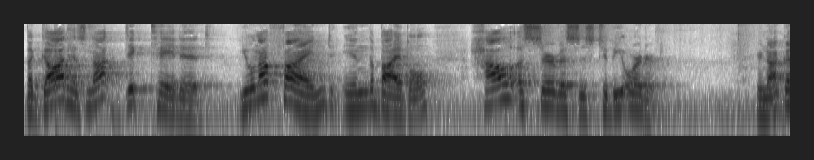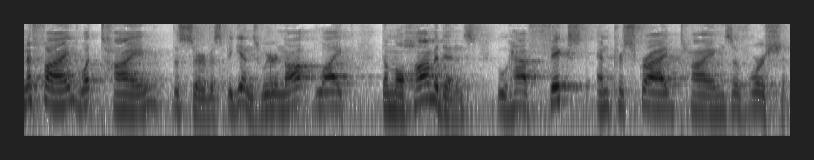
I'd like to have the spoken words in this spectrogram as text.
But God has not dictated you will not find in the Bible how a service is to be ordered. You're not going to find what time the service begins. We're not like the Mohammedans who have fixed and prescribed times of worship.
